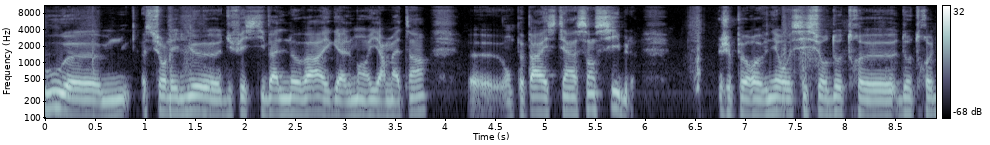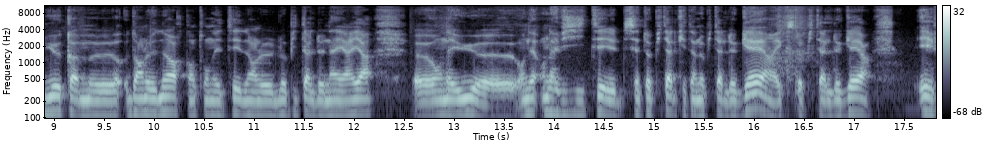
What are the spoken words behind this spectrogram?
ou euh, sur les lieux du festival Nova également hier matin, euh, on peut pas rester insensible je peux revenir aussi sur d'autres d'autres lieux comme euh, dans le nord quand on était dans l'hôpital de Naeria euh, on a eu euh, on, a, visité cet hôpital qui est un hôpital de guerre et cet hôpital de guerre est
